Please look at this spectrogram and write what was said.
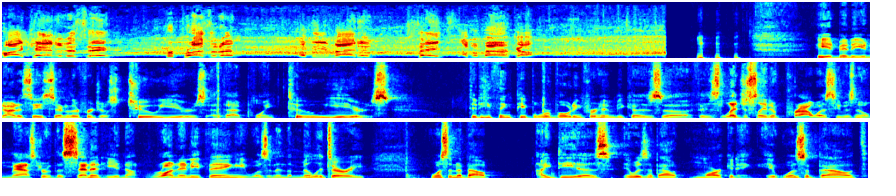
my candidacy for president of the United States of America. He had been a United States Senator for just two years at that point. Two years. Did he think people were voting for him because of his legislative prowess? He was no master of the Senate. He had not run anything. He wasn't in the military. It wasn't about ideas. It was about marketing. It was about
